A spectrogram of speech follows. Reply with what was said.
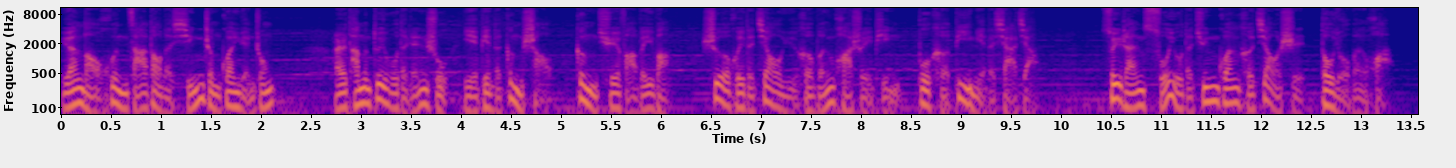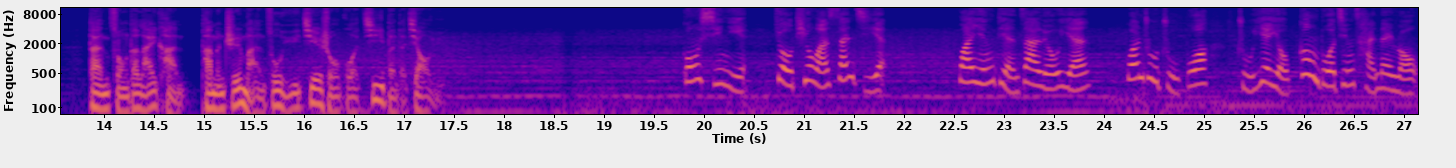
元老混杂到了行政官员中，而他们队伍的人数也变得更少，更缺乏威望。社会的教育和文化水平不可避免的下降。虽然所有的军官和教士都有文化，但总的来看，他们只满足于接受过基本的教育。恭喜你又听完三集，欢迎点赞、留言、关注主播，主页有更多精彩内容。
